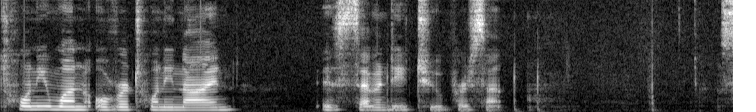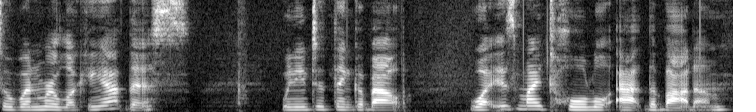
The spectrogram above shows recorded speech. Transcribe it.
21 over 29 is 72%. So when we're looking at this, we need to think about what is my total at the bottom?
